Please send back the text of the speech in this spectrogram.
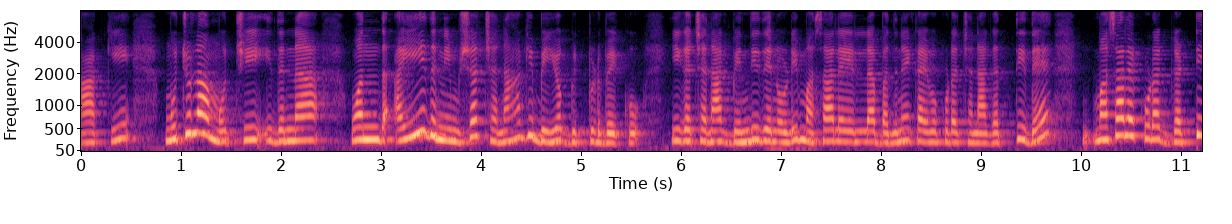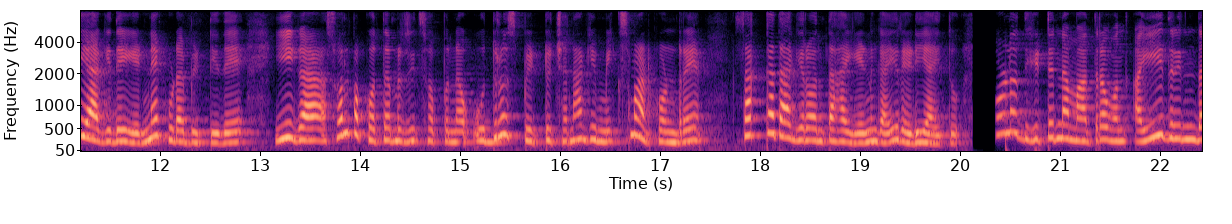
ಹಾಕಿ ಮುಚ್ಚುಳ ಮುಚ್ಚಿ ಇದನ್ನು ಒಂದು ಐದು ನಿಮಿಷ ಚೆನ್ನಾಗಿ ಬೇಯೋಕೆ ಬಿಟ್ಬಿಡಬೇಕು. ಈಗ ಚೆನ್ನಾಗಿ ಬೆಂದಿದೆ ನೋಡಿ, ಮಸಾಲೆ ಎಲ್ಲ ಬದನೆಕಾಯಿಗೂ ಕೂಡ ಚೆನ್ನಾಗಿ ಹತ್ತಿದೆ. ಮಸಾಲೆ ಕೂಡ ಗಟ್ಟಿಯಾಗಿದೆ, ಎಣ್ಣೆ ಕೂಡ ಬಿಟ್ಟಿದೆ. ಈಗ ಸ್ವಲ್ಪ ಕೊತ್ತಂಬರಿ ಸೊಪ್ಪನ್ನು ಉದುರಿಸ್ಬಿಟ್ಟು ಚೆನ್ನಾಗಿ ಮಿಕ್ಸ್ ಮಾಡಿಕೊಂಡ್ರೆ ಸಕ್ಕತ್ತಾಗಿರೋಂತಹ ಎಣ್ಗಾಯಿ ರೆಡಿ ಆಯಿತು. ಜೋಳದ ಹಿಟ್ಟನ್ನು ಮಾತ್ರ ಒಂದು ಐದರಿಂದ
